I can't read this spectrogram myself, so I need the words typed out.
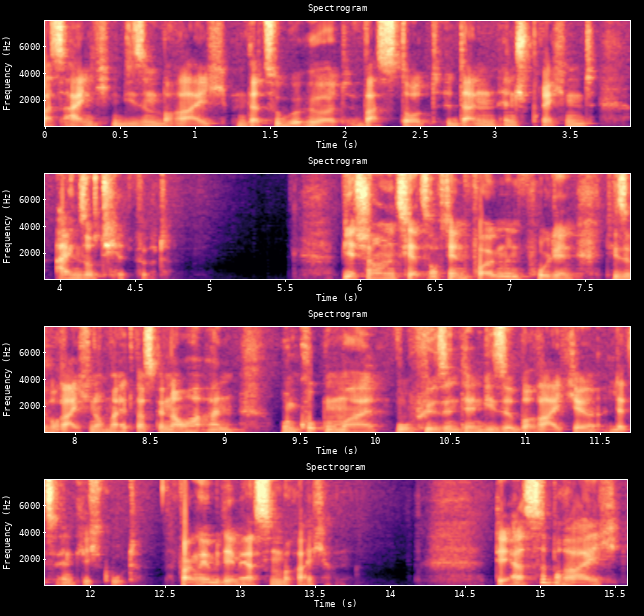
was eigentlich in diesem Bereich dazugehört, was dort dann entsprechend einsortiert wird. Wir schauen uns jetzt auf den folgenden Folien diese Bereiche nochmal etwas genauer an und gucken mal, wofür sind denn diese Bereiche letztendlich gut. Fangen wir mit dem ersten Bereich an. Der erste Bereich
